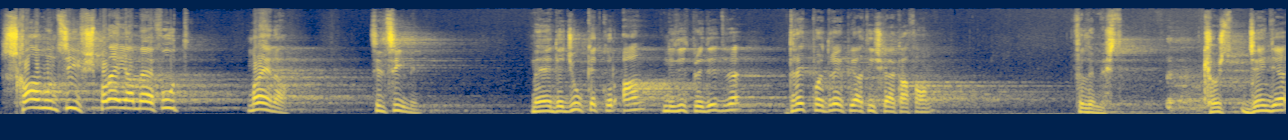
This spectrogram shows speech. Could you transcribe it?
S'ka mundësi shprehja me e fut mrena cilësimin. Me e dëgju këtë Kur'an një ditë prej ditëve, drejtpërdrejt prej atij çka e ka thonë. Fillimisht. Kjo është gjendje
